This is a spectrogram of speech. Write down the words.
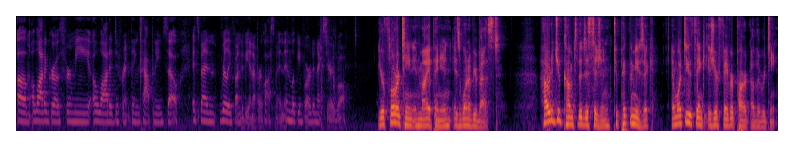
Um, a lot of growth for me, a lot of different things happening. So it's been really fun to be an upperclassman and looking forward to next year as well. Your floor routine, in my opinion, is one of your best. How did you come to the decision to pick the music and what do you think is your favorite part of the routine?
